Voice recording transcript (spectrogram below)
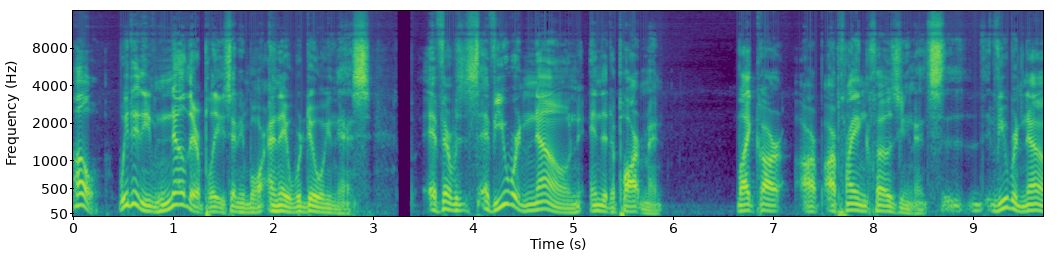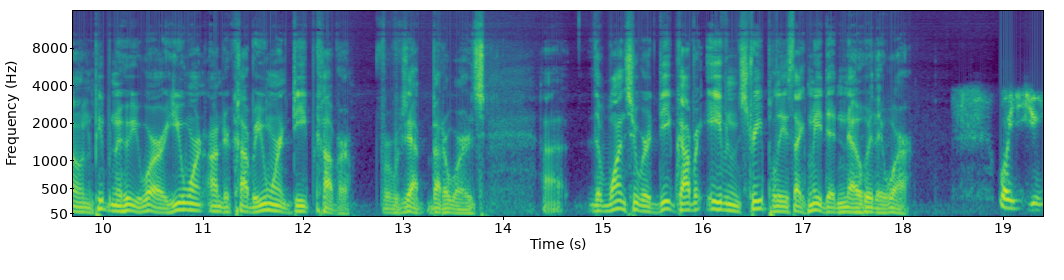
Oh, we didn't even know they're police anymore, and they were doing this. If there was, if you were known in the department, like our our, our plain clothes units, if you were known, people knew who you were. You weren't undercover. You weren't deep cover, for example, better words. Uh, the ones who were deep cover, even street police like me, didn't know who they were. Well, you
